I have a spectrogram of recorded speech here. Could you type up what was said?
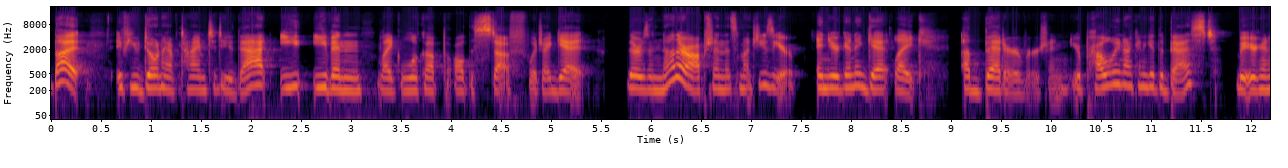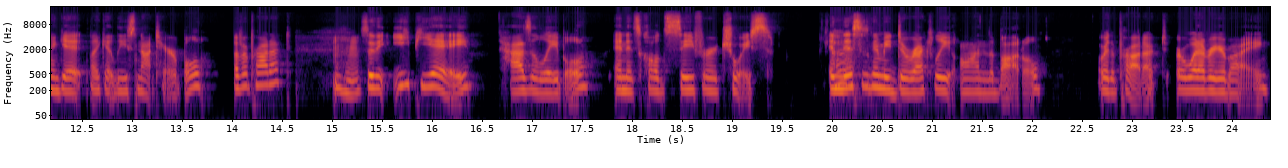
But if you don't have time to do that, e- even like look up all the stuff, which I get, there's another option that's much easier. And you're going to get like a better version. You're probably not going to get the best, but you're going to get like at least not terrible of a product. Mm-hmm. So the EPA has a label and it's called Safer Choice. And Oh. this is going to be directly on the bottle or the product or whatever you're buying.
